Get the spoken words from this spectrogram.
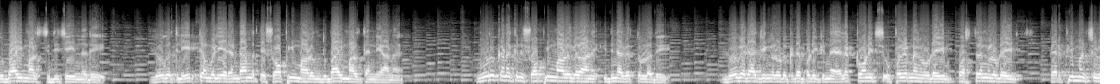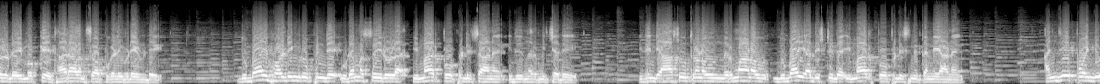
ദുബായ് മാൾ സ്ഥിതി ചെയ്യുന്നത്. ലോകത്തിലെ ഏറ്റവും വലിയ രണ്ടാമത്തെ ഷോപ്പിംഗ് മാളും ദുബായ് മാൾ തന്നെയാണ്. നൂറുകണക്കിന് ഷോപ്പിംഗ് മാളുകളാണ് ഇതിനകത്തുള്ളത്. ലോകരാജ്യങ്ങളോട് കിടപിടിക്കുന്ന ഇലക്ട്രോണിക്സ് ഉപകരണങ്ങളുടെയും വസ്ത്രങ്ങളുടെയും പെർഫ്യൂമൻസുകളുടെയും ഒക്കെ ധാരാളം ഷോപ്പുകൾ ഇവിടെയുണ്ട്. ദുബായ് ഹോൾഡിംഗ് ഗ്രൂപ്പിന്റെ ഉടമസ്ഥയിലുള്ള ഇമാർ പ്രോപ്പർട്ടീസ് ആണ് ഇത് നിർമ്മിച്ചത്. ഇതിന്റെ ആസൂത്രണവും നിർമ്മാണവും ദുബായ് അധിഷ്ഠിത ഇമാർ പ്രോപ്പർട്ടീസിന് തന്നെയാണ്. അഞ്ച് പോയിന്റ്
